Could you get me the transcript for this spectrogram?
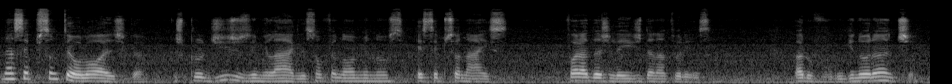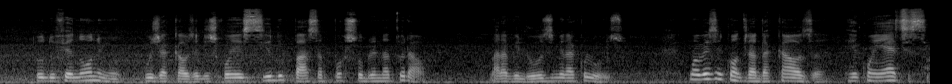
Na acepção teológica, os prodígios e milagres são fenômenos excepcionais, fora das leis da natureza. Para o vulgo ignorante, Todo fenômeno cuja causa é desconhecido passa por sobrenatural, maravilhoso e miraculoso. Uma vez encontrada a causa, reconhece-se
